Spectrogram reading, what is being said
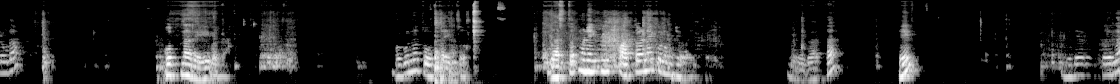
ब- ओतणार आहे हे बघा. बघूनच ओतायचं. जास्त पण एक मी पातळ नाही करून ठेवायचं. हे बघा आता. हे. ओतायला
